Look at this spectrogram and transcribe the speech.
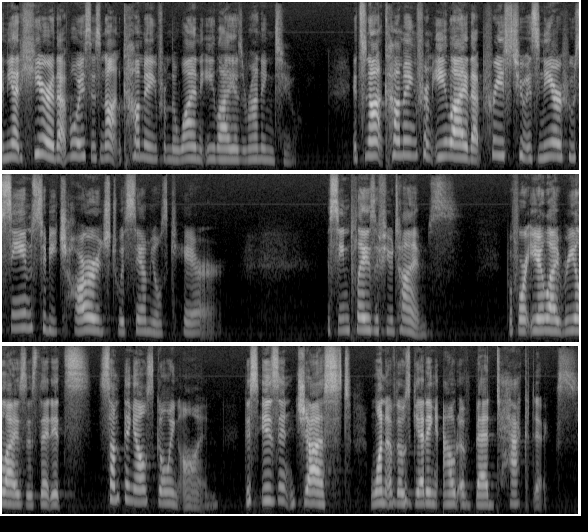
And yet, here, that voice is not coming from the one Eli is running to. It's not coming from Eli, that priest who is near, who seems to be charged with Samuel's care. The scene plays a few times before Eli realizes that it's something else going on. This isn't just one of those getting out of bed tactics.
